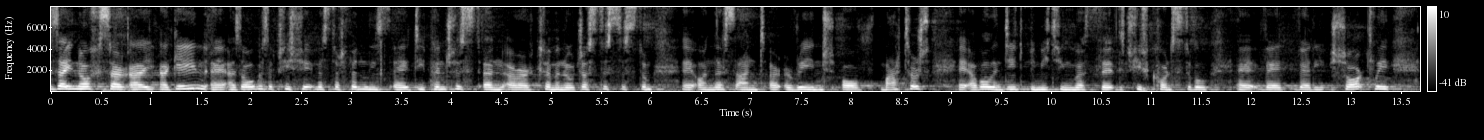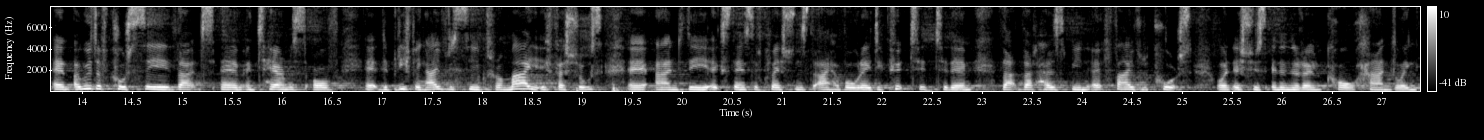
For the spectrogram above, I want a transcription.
Presiding Officer, I again, uh, as always, appreciate Mr Finley's uh, eh, deep interest in our criminal justice system uh, on this and a, a range of matters. Uh, I will indeed be meeting with uh, the Chief Constable uh, very, very shortly. Um, I would, of course, say that um, in terms of uh, the briefing I've received from my officials uh, and the extensive questions that I have already put to, to them, that there has been uh, five reports on issues in and around call handling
